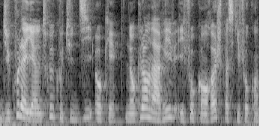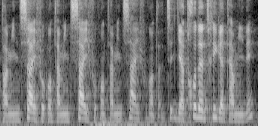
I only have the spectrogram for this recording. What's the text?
du coup, là, il y a un truc où tu te dis, ok, donc là, on arrive, il faut qu'on rush parce qu'il faut qu'on termine ça, il faut qu'on termine ça, il faut qu'on termine ça, il faut qu'on. Il y a trop d'intrigues à terminer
